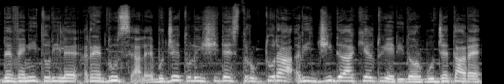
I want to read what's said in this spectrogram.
de veniturile reduse ale bugetului și de structura rigidă a cheltuierii coridor bugetare,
